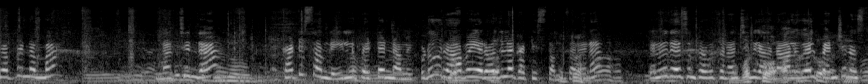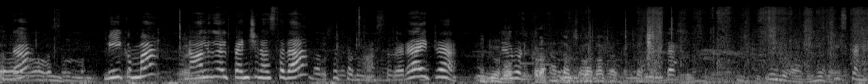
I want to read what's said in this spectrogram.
చెప్పండమ్మా. నచ్చిందా? కట్టిస్తాంలే. ఇల్లు పెట్టండి అమ్మ ఇప్పుడు. రాబోయే రోజుల్లో కట్టిస్తాం సరేనా? తెలుగుదేశం ప్రభుత్వం నచ్చింది కదా. నాలుగు వేలు పెన్షన్ వస్తుందా? మీకమ్మా నాలుగు వేలు పెన్షన్ వస్తుందా? వస్తుందా? రైట్ రా. నిలబడుకో. దా. తీసుకోండి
